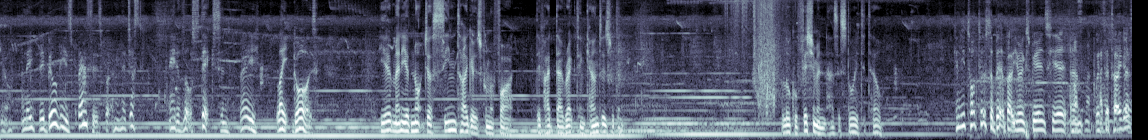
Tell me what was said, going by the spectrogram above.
you know. And they, they build these fences, but I mean, they're just made of little sticks and very light gauze. Here, many have not just seen tigers from afar, they've had direct encounters with them. A local fisherman has a story to tell. Can you talk to us a bit about your experience here um, with the tigers?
